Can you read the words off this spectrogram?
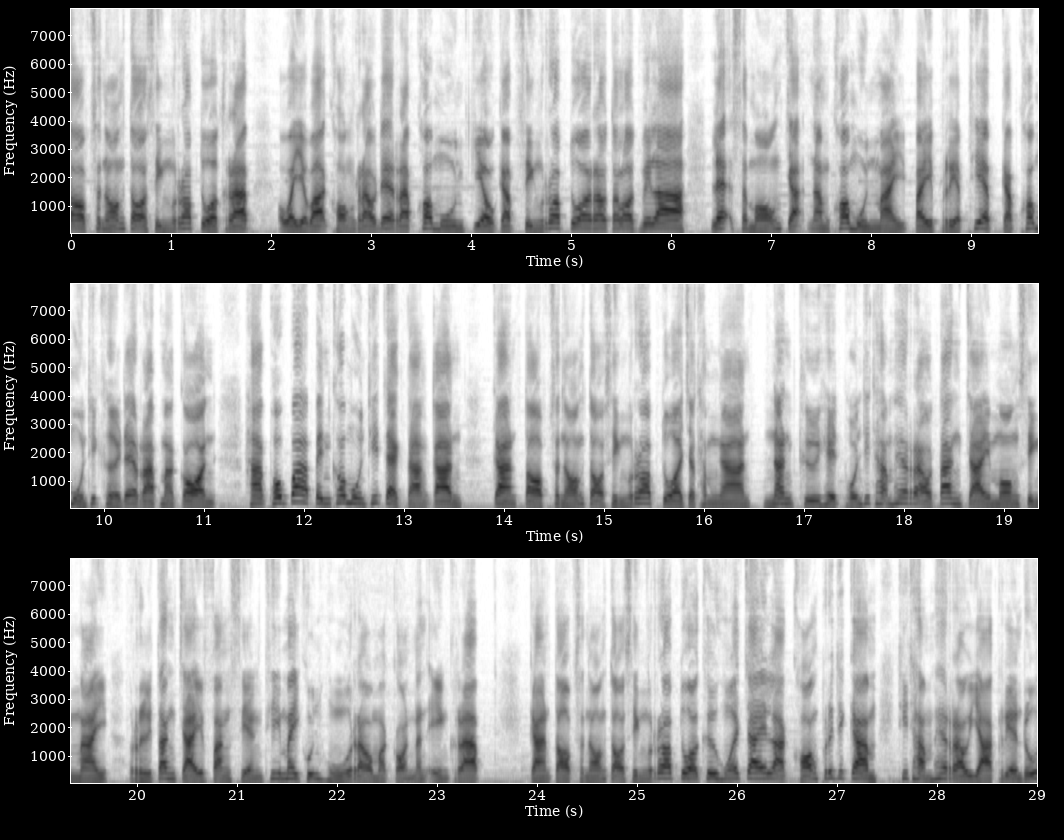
ตอบสนองต่อสิ่งรอบตัวครับ อวัยวะของเราได้รับข้อมูลเกี่ยวกับสิ่งรอบตัวเราตลอดเวลา และสมองจะนำข้อมูลใหม่ไปเปรียบเทียบกับข้อมูลที่เคยได้รับมาก่อน หากพบว่าเป็นข้อมูลที่แตกต่างกัน การตอบสนองต่อสิ่งรอบตัวจะทำงาน นั่นคือเหตุผลที่ทำให้เราตั้งใจมองสิ่งใหม่ หรือตั้งใจฟังเสียงที่ไม่คุ้นหูเรามาก่อนนั่นเองครับ การตอบสนองต่อสิ่งรอบตัวคือหัวใจหลักของพฤติกรรม ที่ทำให้เราอยากเรียนรู้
